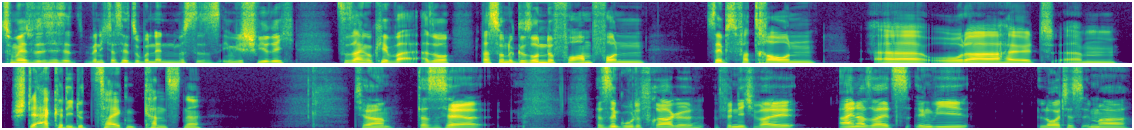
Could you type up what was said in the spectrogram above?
zumindest wenn ich das jetzt- wenn ich das jetzt so benennen müsste, ist es irgendwie schwierig zu sagen, okay, also was ist so eine gesunde Form von Selbstvertrauen äh, oder halt ähm, Stärke, die du zeigen kannst, ne? Tja, das ist ja, das ist eine gute Frage, finde ich, weil einerseits irgendwie Leute es immer,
